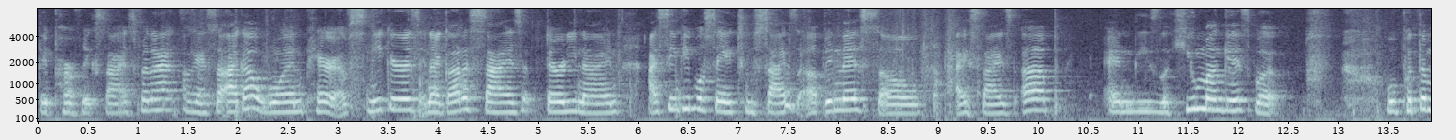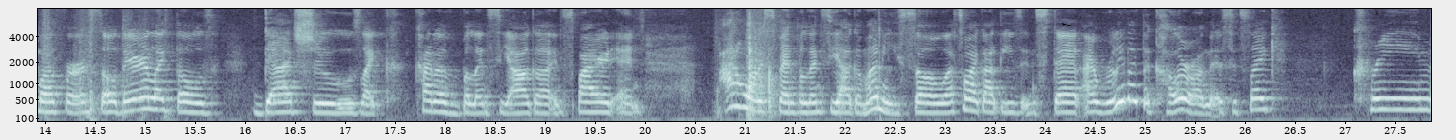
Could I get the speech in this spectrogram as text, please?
the perfect size for that. Okay, so I got one pair of sneakers and I got a size 39. I seen people say to size up in this, so I sized up and these look humongous, but we'll put them on first. So they're like those dad shoes, like kind of Balenciaga inspired and I don't want to spend Balenciaga money, so that's why I got these instead. I really like the color on this. It's like cream,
